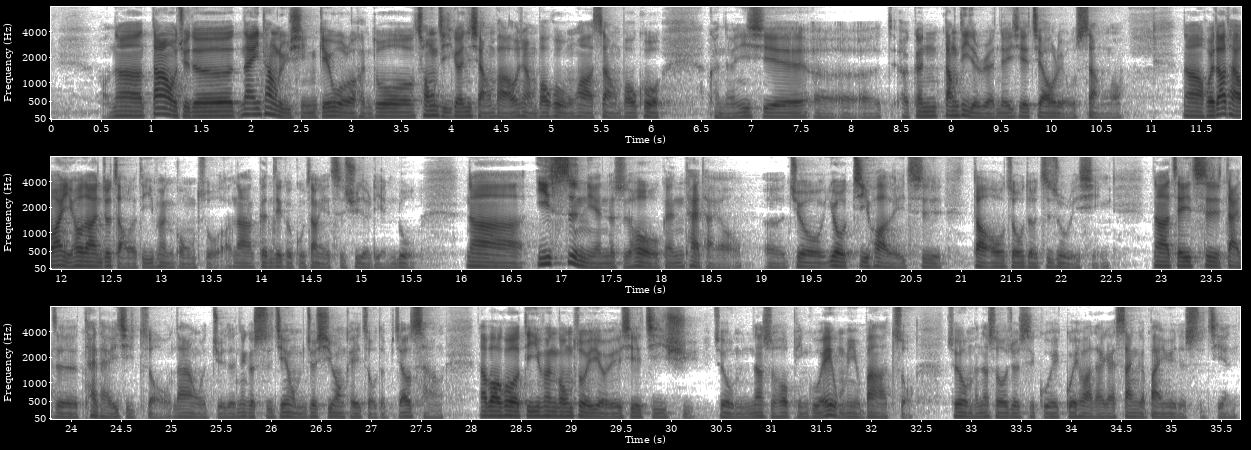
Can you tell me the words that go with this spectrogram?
那当然，我觉得那一趟旅行给我了很多冲击跟想法。我想，包括文化上，包括可能一些呃呃呃跟当地的人的一些交流上哦。那回到台湾以后，当然就找了第一份工作。那跟这个姑丈也持续的联络。那一四年的时候，我跟太太哦，呃，就又计划了一次到欧洲的自助旅行。那这一次带着太太一起走，当然我觉得那个时间我们就希望可以走得比较长。那包括第一份工作也有一些积蓄，所以我们那时候评估，哎，我们有办法走，所以我们那时候就是规规划大概三个半月的时间。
